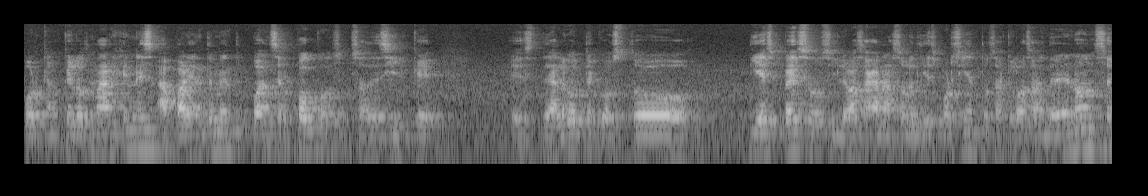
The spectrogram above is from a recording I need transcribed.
porque aunque los márgenes aparentemente puedan ser pocos, o sea, decir que este, algo te costó 10 pesos y le vas a ganar solo el 10%, o sea, que lo vas a vender en 11,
